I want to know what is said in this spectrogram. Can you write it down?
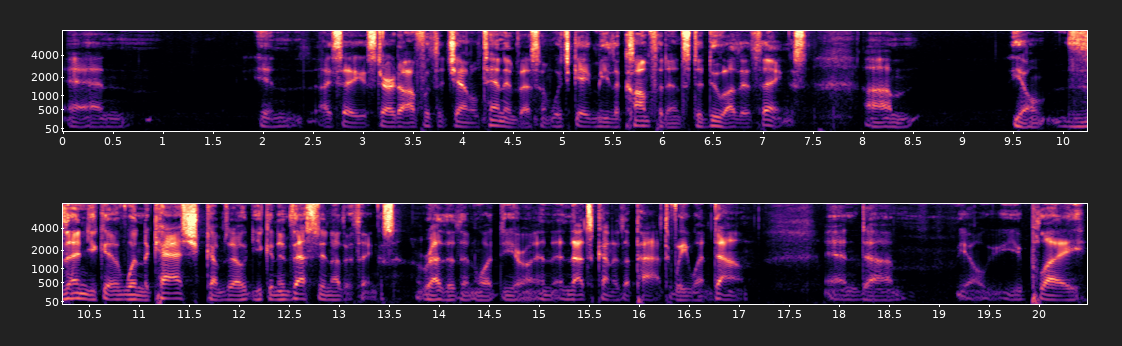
And in, I say, start off with the Channel 10 investment, which gave me the confidence to do other things. Um, you know, then you can, when the cash comes out, you can invest in other things rather than what you're, and, and that's kind of the path we went down. And, um, you know, you play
